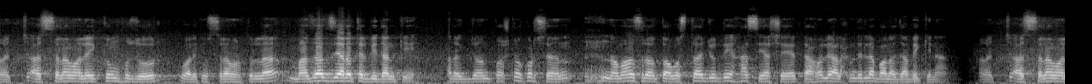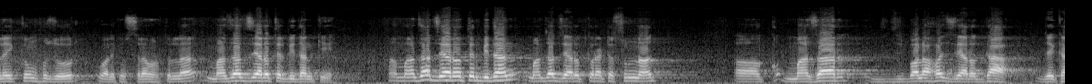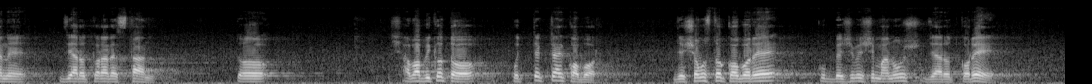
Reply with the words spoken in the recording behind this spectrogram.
আচ্ছা আসসালামু আলাইকুম হুজুর। ওয়ালাইকুম আসসালাম রহমতুল্লাহ। মাজার জিয়ারতের বিধান কি? আরেকজন প্রশ্ন করছেন নামাজরত অবস্থায় যদি হাসি আসে তাহলে আলহামদুলিল্লাহ বলা যাবে কিনা? আচ্ছা আসসালামু আলাইকুম হুজুর। ওয়ালাইকুম আসসালাম রহমতুল্লাহ। মাজার জিয়ারতের বিধান কি? হ্যাঁ, মাজার জিয়ারতের বিধান মাজার জিয়ারত করা একটা সুন্নত। মাজার বলা হয় জিয়ারত গা যেখানে জিয়ারত করার স্থান। তো স্বাভাবিকত প্রত্যেকটাই কবর যে সমস্ত কবরে খুব বেশি বেশি মানুষ জিয়ারত করে,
